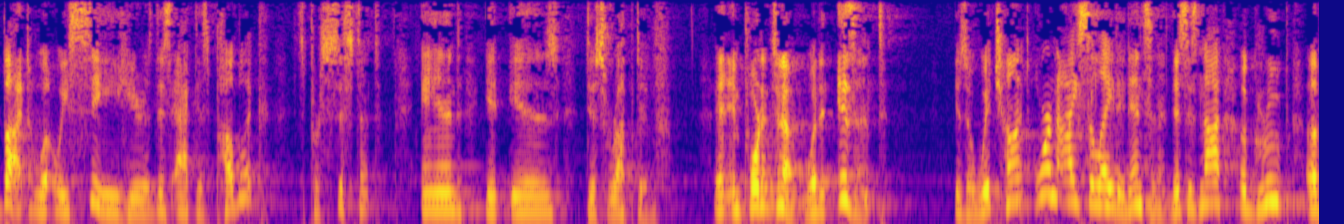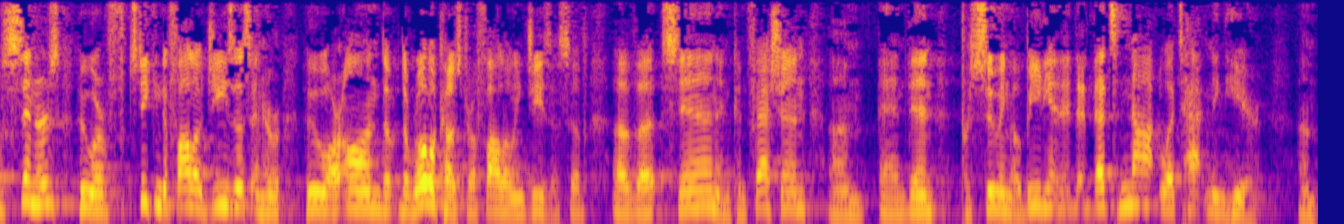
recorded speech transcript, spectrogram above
but what we see here is this act is public, it's persistent, and it is disruptive. Important to note, what it isn't is a witch hunt or an isolated incident. This is not a group of sinners who are seeking to follow Jesus and who, who are on the, the roller coaster of following Jesus, of, of uh, sin and confession, um, and then pursuing obedience. That's not what's happening here. Um,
